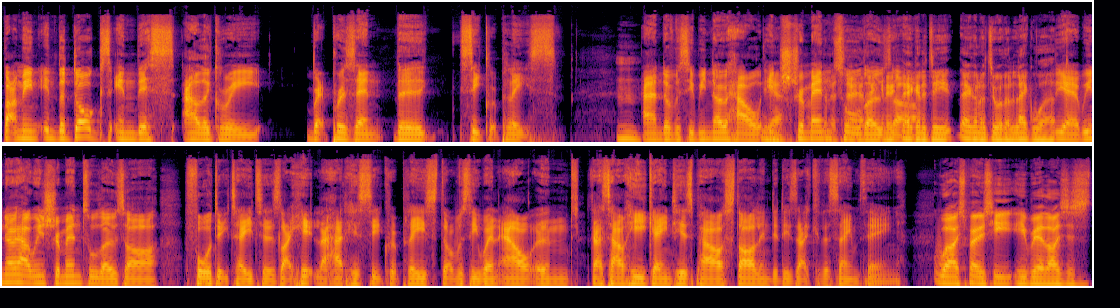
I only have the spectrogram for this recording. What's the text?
but I mean, in the dogs in this allegory represent the secret police, Mm. and obviously we know how Yeah, I was gonna instrumental say, those they're gonna, are. They're going to do. They're going to do all the legwork. yeah, we know how instrumental those are for dictators. Like Hitler had his secret police that obviously went out, and that's how he gained his power. Stalin did exactly the same thing. Well, I suppose he he realizes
